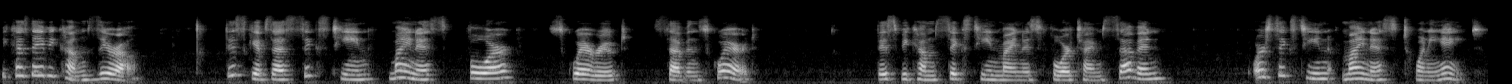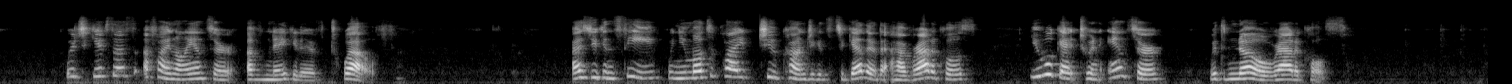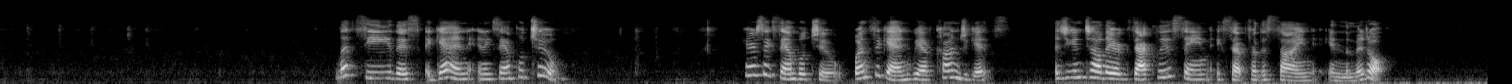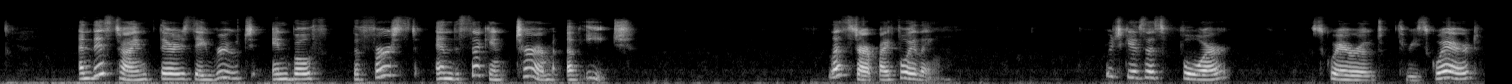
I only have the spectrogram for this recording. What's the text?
because they become 0. This gives us 16 minus 4 square root 7 squared. This becomes 16 minus 4 times 7, or 16 minus 28, which gives us a final answer of negative 12. As you can see, when you multiply two conjugates together that have radicals, you will get to an answer with no radicals. Let's see this again in example 2. Here's example 2. Once again, we have conjugates. As you can tell, they are exactly the same except for the sign in the middle. And this time, there is a root in both the first and the second term of each. Let's start by foiling, which gives us 4 square root 3 squared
